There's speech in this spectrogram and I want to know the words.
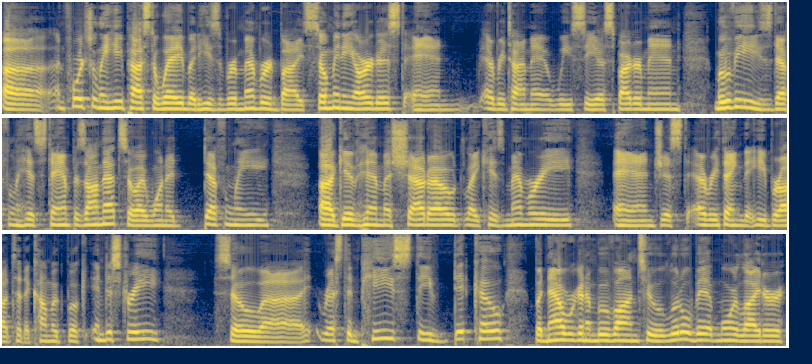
uh, unfortunately, he passed away, but he's remembered by so many artists. And every time uh, we see a Spider-Man movie, he's definitely his stamp is on that. So, I want to definitely uh, give him a shout out, like his memory and just everything that he brought to the comic book industry. So uh, rest in peace, Steve Ditko. But now we're going to move on to a little bit more lighter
